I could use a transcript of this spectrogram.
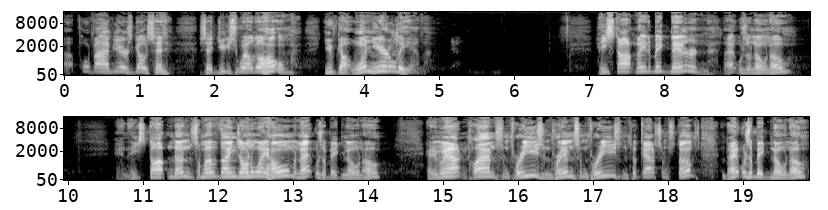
uh, four or five years ago said, said, You can well go home. You've got one year to live. He stopped, made a big dinner, and that was a no no. And he stopped and done some other things on the way home, and that was a big no no. And he went out and climbed some trees and trimmed some trees and took out some stumps, and that was a big no no.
